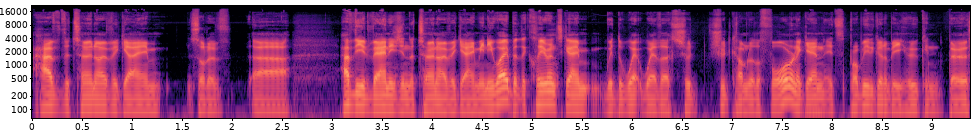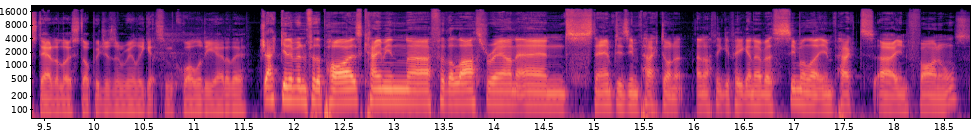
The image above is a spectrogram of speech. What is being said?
have the turnover game sort of uh, have the advantage in the turnover game anyway, but the clearance game with the wet weather should should come to the fore. And again, it's probably going to be who can burst out of those stoppages and really get some quality out of there. Jack Ginnivan for the Pies came in uh, for the last round and stamped his impact on it. And I think if he can have a similar impact uh, in finals,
